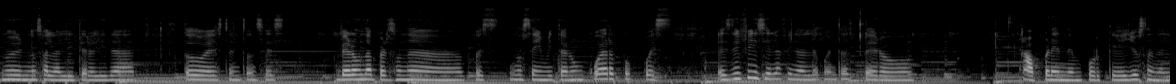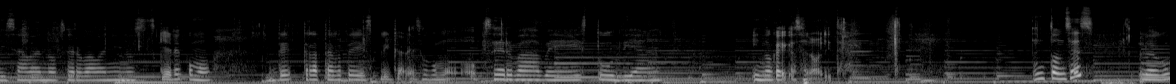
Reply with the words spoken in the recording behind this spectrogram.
no irnos a la literalidad, todo esto. Entonces ver a una persona, pues, no sé, imitar un cuerpo, pues es difícil a final de cuentas, pero aprenden porque ellos analizaban, observaban y nos quiere como de tratar de explicar eso, como observa, ve, estudia y no caigas en lo literal. Entonces, luego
